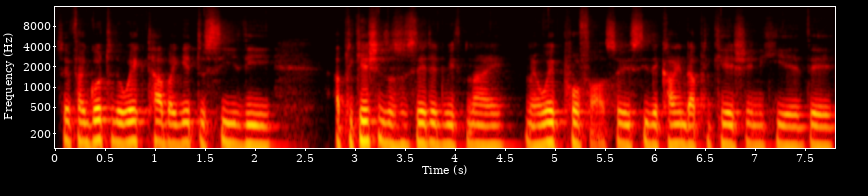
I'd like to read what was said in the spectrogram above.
So if I go to the work tab, I get to see the applications associated with my, my work profile. So you see the calendar application here, the,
